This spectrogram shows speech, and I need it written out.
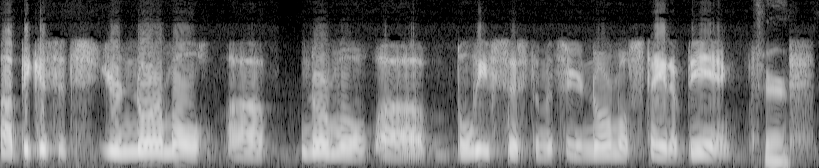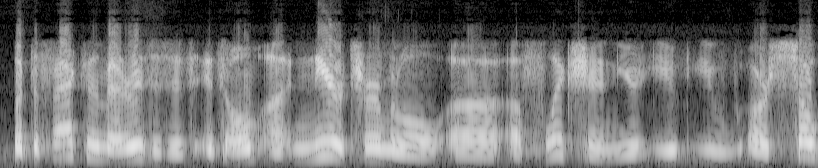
uh, because it's your normal uh, normal uh, belief system. It's your normal state of being. Sure. But the fact of the matter is, is it's it's a near terminal uh, affliction. You you you are so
